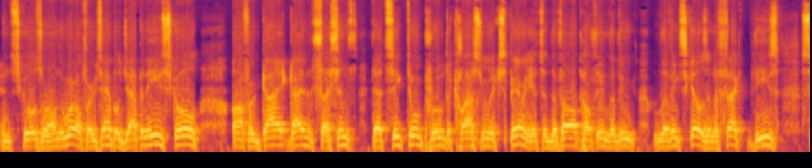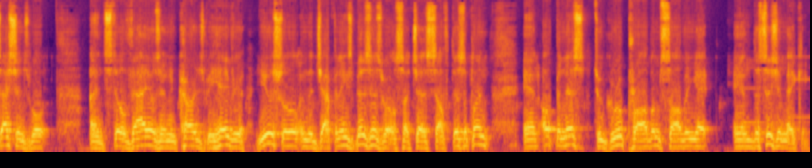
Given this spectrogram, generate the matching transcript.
in schools around the world. For example, Japanese school offer guide, guidance sessions that seek to improve the classroom experience and develop healthy living, living skills. In effect, these sessions will instill values and encourage behavior useful in the Japanese business world, such as self-discipline and openness to group problem solving and decision making.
